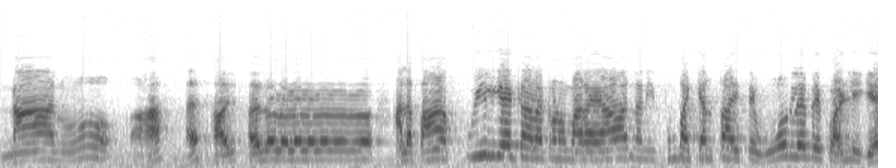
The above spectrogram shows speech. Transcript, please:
ನಾನು. ಅಲ್ಲಪ್ಪ ಕುಯಿಲ್ಗೆ ಕಾಲ ಕಣೋ ಮಾರಾಯ ನನಗೆ ತುಂಬಾ ಕೆಲಸ ಐತೆ ಹೋಗ್ಲೇಬೇಕು ಹಳ್ಳಿಗೆ.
